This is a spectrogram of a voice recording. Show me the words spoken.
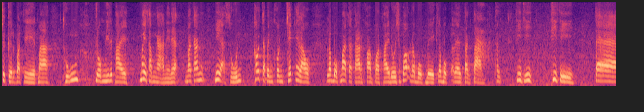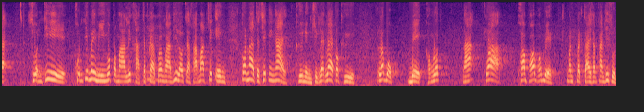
จะเกิดอุบัติเหตุมาถุงลมนิรภัยไม่ทำงานเนี่ยบางครั้งเนี่ยศูนย์เขาจะเป็นคนเช็คให้เราระบบมาตรการความปลอดภัย โดยเฉพาะระบบเบรกระบบอะไรต่างๆ ทั้งที่ที่ที่ตีแต่ ส่วนที่คนที่ไม่มีงบประมาณหรือขาดจำกัดประมาณที่เราจะสามารถเช็คเอง ก็น่าจะเช็คง่ายๆ คือหนึ่งสิ่งแรก ๆ ก็คือ ระบบเบรกของรถนะว่าความพร้อมของเบรกมันปัจจัยสำคัญที่สุด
